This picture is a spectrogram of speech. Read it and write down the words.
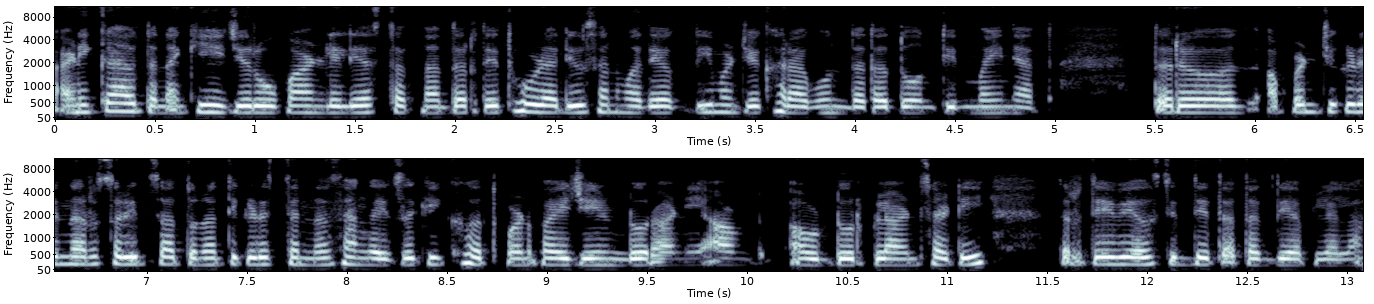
आणि काय होतं ना की हे जे रोपं आणलेली असतात ना तर ते थोड्या दिवसांमध्ये अगदी म्हणजे खराब होऊन जातात. दोन तीन महिन्यात. तर आपण जिकडे नर्सरीत जातो ना तिकडेच त्यांना सांगायचं की खत पण पाहिजे इनडोर आणि आउटडोर प्लांटसाठी तर ते व्यवस्थित देतात अगदी आपल्याला.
